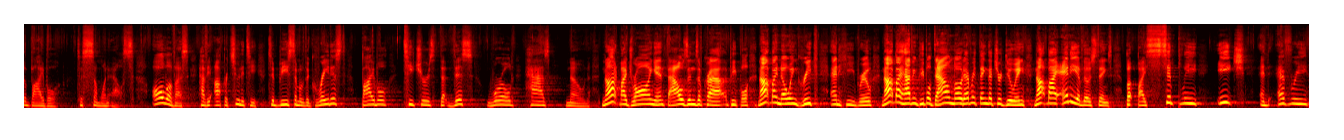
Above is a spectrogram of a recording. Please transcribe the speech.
the Bible to someone else. All of us have the opportunity to be some of the greatest Bible teachers that this world has known. Not by drawing in thousands of crowd, people, not by knowing Greek and Hebrew, not by having people download everything that you're doing, not by any of those things, but by simply each and every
